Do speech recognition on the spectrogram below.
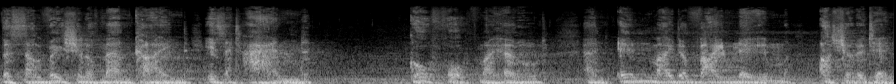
the salvation of mankind is at hand. Go forth, my herald, and in my divine name, usher it in.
